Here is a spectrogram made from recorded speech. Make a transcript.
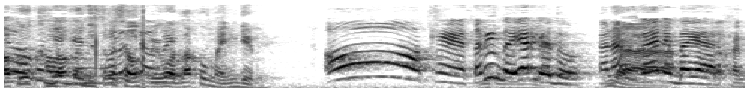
aku aku kalau aku justru self reward. aku main game. Oh, oke. Tapi bayar gak tuh? Karena Nggak, sebenarnya bayar. ya kan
